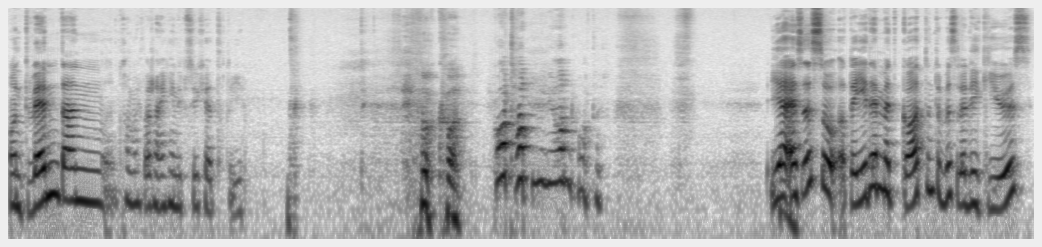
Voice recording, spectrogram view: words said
Und wenn, dann komme ich wahrscheinlich in die Psychiatrie. Oh Gott. Gott hat mir geantwortet. Ja, es ist so, rede mit Gott und du bist religiös.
